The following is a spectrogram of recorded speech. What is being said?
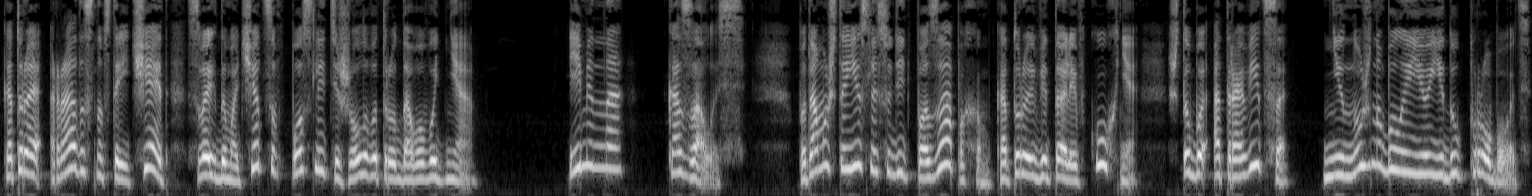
которая радостно встречает своих домочадцев после тяжелого трудового дня. Именно казалось. Потому что если судить по запахам, которые витали в кухне, чтобы отравиться, не нужно было ее еду пробовать.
